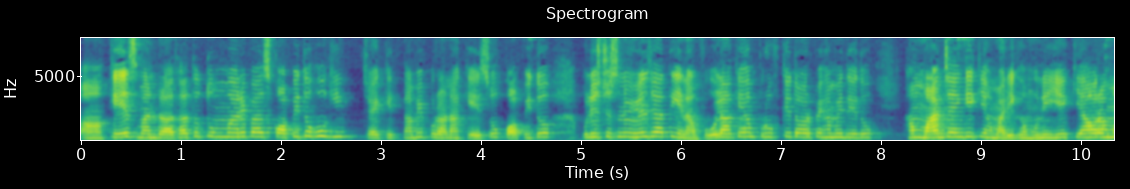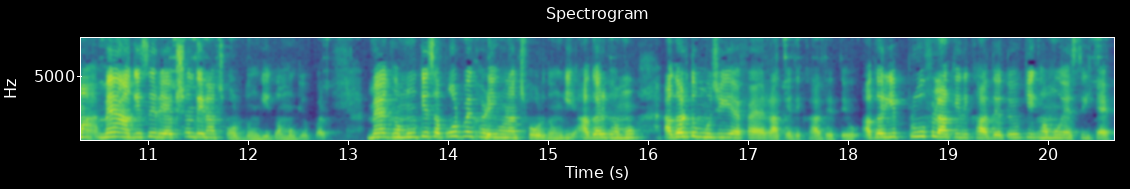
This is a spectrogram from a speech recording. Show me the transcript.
केस बन रहा था तो तुम्हारे पास कॉपी तो होगी। चाहे कितना भी पुराना केस हो कॉपी तो पुलिस स्टेशन में मिल जाती है ना। वो ला के हम प्रूफ के तौर पे हमें दे दो। हम मान जाएँगे कि हमारी घमू ने ये किया और हम, मैं आगे से रिएक्शन देना छोड़ दूँगी घमू के ऊपर। मैं घमू के सपोर्ट में खड़ी होना छोड़ दूँगी। अगर घमू, अगर तुम मुझे ये एफ़ आई ला के दिखा देते हो, अगर ये प्रूफ ला के दिखा देते हो कि घमू ऐसी है,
